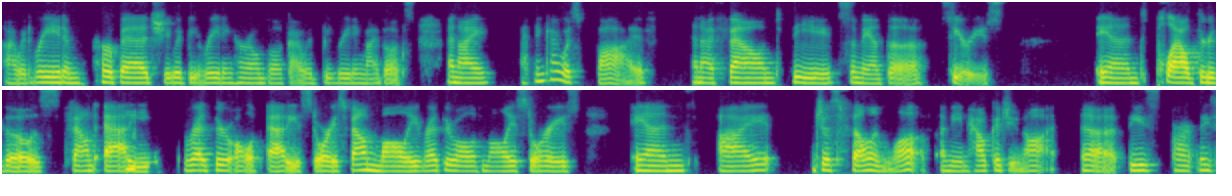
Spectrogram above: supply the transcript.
I would read in her bed. She would be reading her own book. I would be reading my books. And I, I think I was five, and I found the Samantha series and plowed through those, found Addy, read through all of Addy's stories, found Molly, read through all of Molly's stories. And I just fell in love. I mean, how could you not? Uh, these are they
